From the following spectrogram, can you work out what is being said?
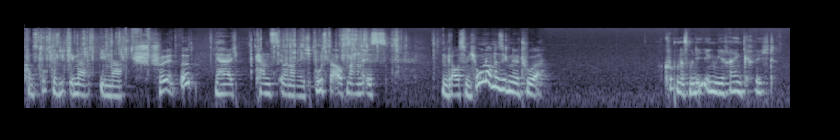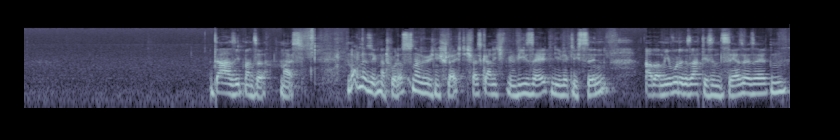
Konstrukte sind immer, immer schön. Ja, ich kann es immer noch nicht. Booster aufmachen ist ein Graus mich. Oh, noch eine Signatur. Mal gucken, dass man die irgendwie reinkriegt. Da sieht man sie. Nice. Noch eine Signatur, das ist natürlich nicht schlecht. Ich weiß gar nicht, wie selten die wirklich sind. Aber mir wurde gesagt, die sind sehr, sehr selten.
